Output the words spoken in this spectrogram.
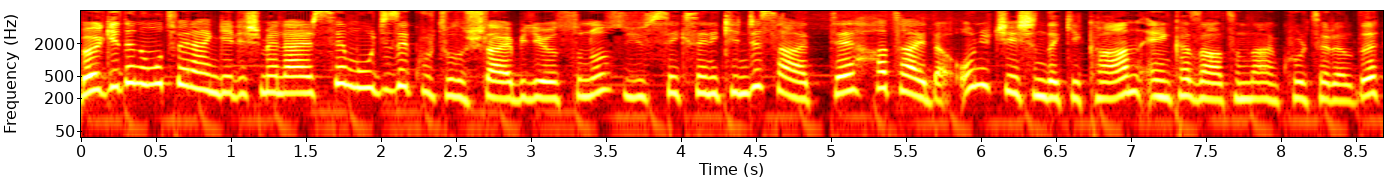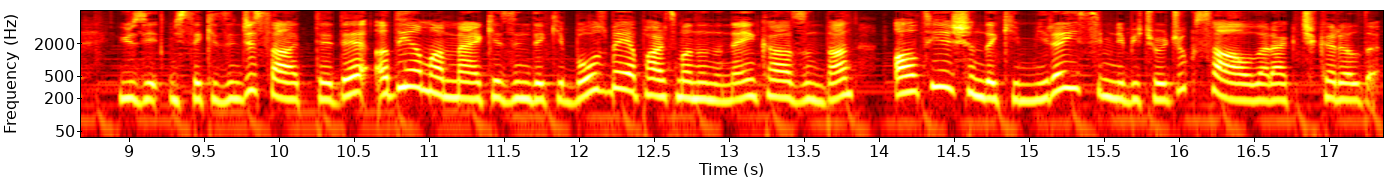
Bölgeden umut veren gelişmeler ise mucize kurtuluşlar biliyorsunuz. 182. saatte Hatay'da 13 yaşındaki Kaan enkaz altından kurtarıldı. 178. saatte de Adıyaman merkezindeki Bozbey apartmanının enkazından 6 yaşındaki Mira isimli bir çocuk sağ olarak çıkarıldı.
